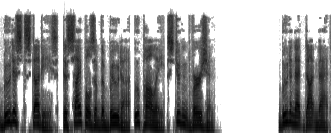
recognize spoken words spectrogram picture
Buddhist Studies, Disciples of the Buddha, Upali student version. Buddhanet.net.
